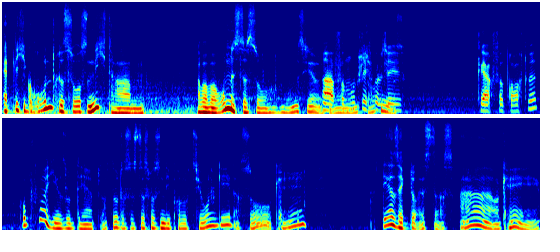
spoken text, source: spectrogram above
etliche Grundressourcen nicht haben. Aber warum ist das so? Warum ist hier... Ah, warum vermutlich, weil sie das? Gleich verbraucht wird. Kupfer hier so derb. Ach so, das ist das, was in die Produktion geht. Ach so, okay. Ach, der Sektor ist das. Ah, okay.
